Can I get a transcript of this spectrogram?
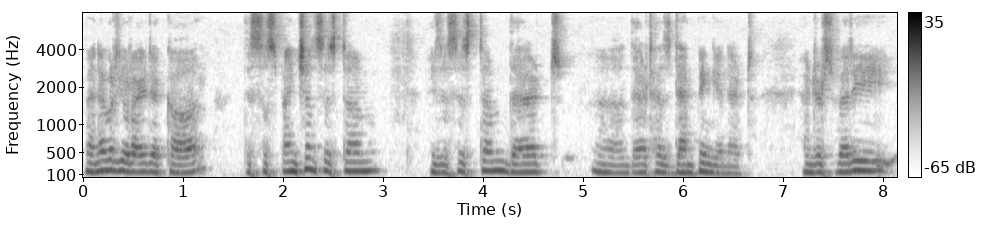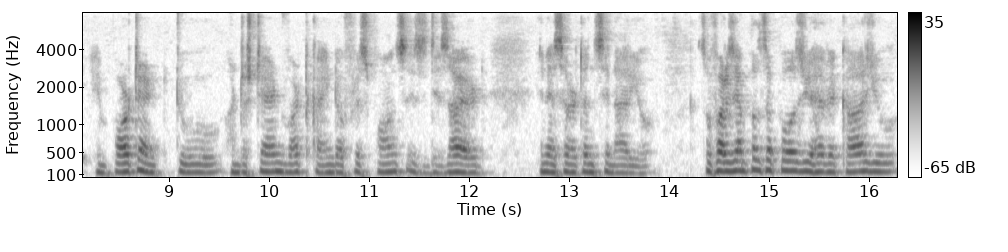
Whenever you ride a car, the suspension system is a system that uh, that has damping in it. And it's very important to understand what kind of response is desired in a certain scenario. So for example suppose you have a car you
